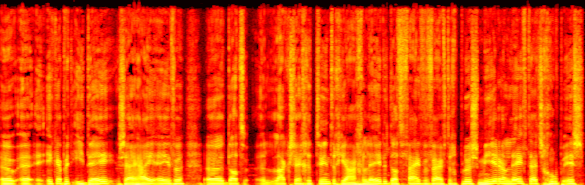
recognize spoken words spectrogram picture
eh, eh, ik heb het idee, zei hij even, eh, dat, eh, laat ik zeggen, 20 jaar geleden, dat 55-plus meer een leeftijdsgroep is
